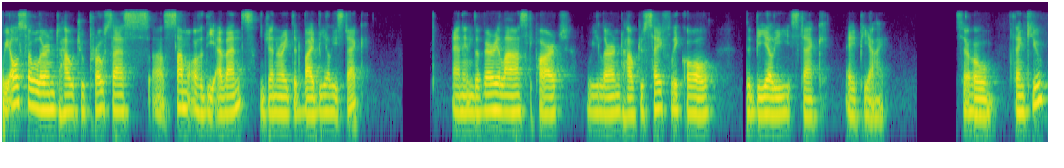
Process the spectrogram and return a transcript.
We also learned how to process uh, some of the events generated by BLE Stack. And in the very last part, we learned how to safely call the BLE Stack API. So thank you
